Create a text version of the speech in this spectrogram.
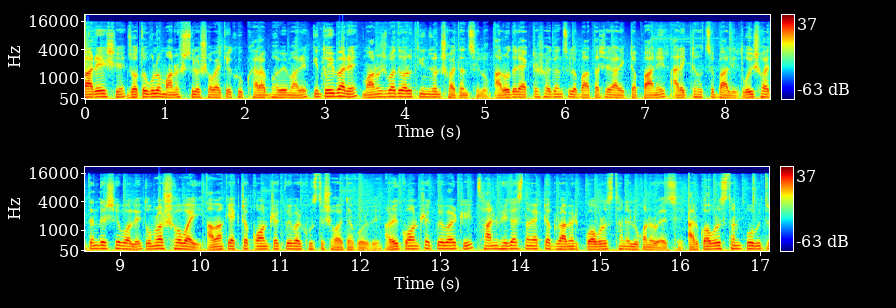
বারে এসে যতগুলো মানুষ ছিল সবাইকে খুব খারাপ ভাবে মারে। কিন্তু ওই বারে মানুষ বাদে আরও তিনজন শয়তান ছিল। আর ওদের একটা শয়তান ছিল বাতাসের আরেকটা পানির, আরেকটা হচ্ছে বালির ওই শয়তানদের সে বলে, তোমরা সবাই আমাকে একটা কন্ট্রাক্ট পেপার খুঁজতে সহায়তা করবে। আর ওই কন্ট্রাক্ট পেপারটি সান ভেগাস নামে একটা গ্রামের কবরস্থানে লুকানো রয়েছে। আর কবরস্থান পবিত্র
